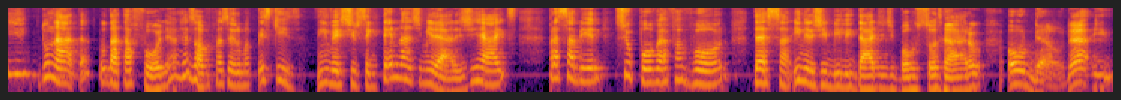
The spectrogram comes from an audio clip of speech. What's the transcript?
E, do nada, o Datafolha resolve fazer uma pesquisa. Investir centenas de milhares de reais para saber se o povo é a favor dessa inelegibilidade de Bolsonaro ou não, né? E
